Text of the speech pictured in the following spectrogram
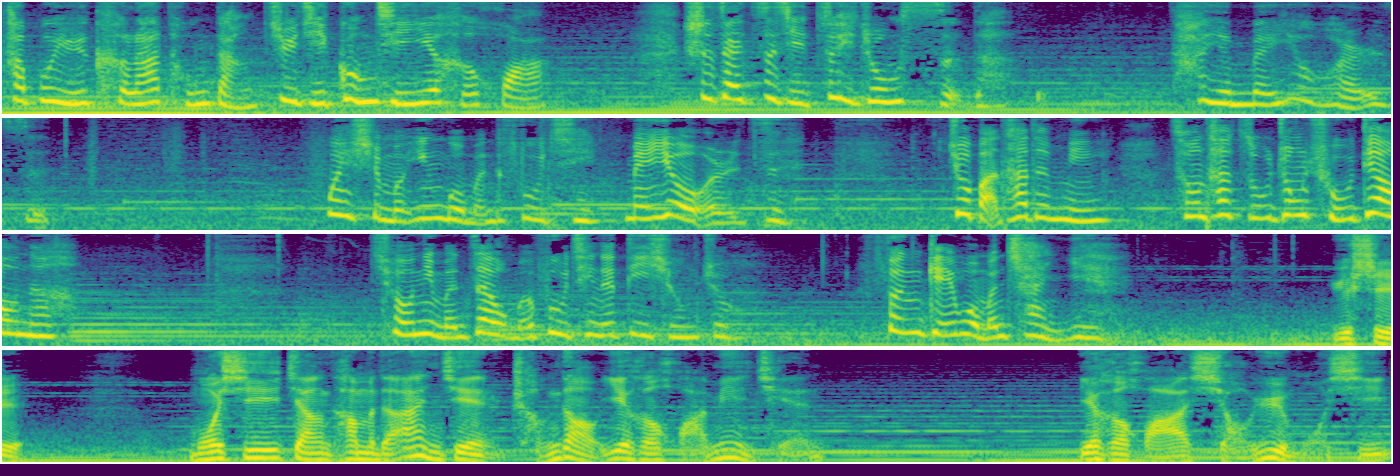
他不与可拉同党聚集攻击耶和华，是在自己最终死的。他也没有儿子。为什么因我们的父亲没有儿子，就把他的名从他族中除掉呢？求你们在我们父亲的弟兄中分给我们产业。于是，摩西将他们的案件呈到耶和华面前。耶和华小谕摩西：“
